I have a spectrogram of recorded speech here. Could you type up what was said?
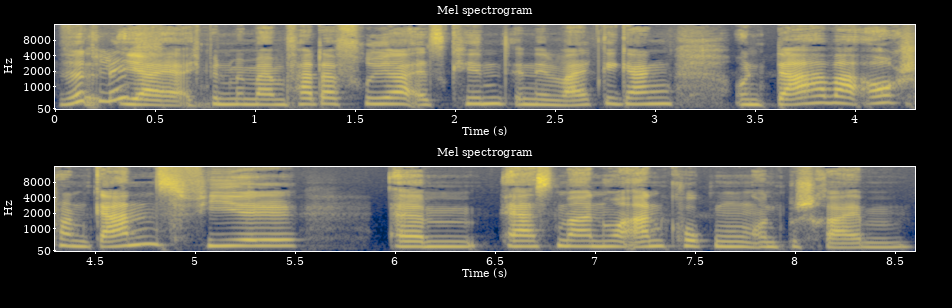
Wirklich? Ja, ja. Ich bin mit meinem Vater früher als Kind in den Wald gegangen und da war auch schon ganz viel ähm, erstmal nur angucken und beschreiben.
